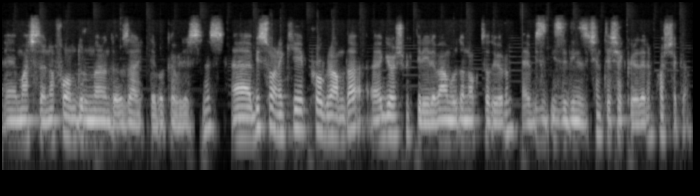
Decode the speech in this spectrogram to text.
e, maçlarına, form durumlarına da özellikle bakabilirsiniz. E, bir sonraki programda görüşmek dileğiyle ben burada noktalıyorum. E, bizi izlediğiniz için teşekkür ederim. Hoşçakalın.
